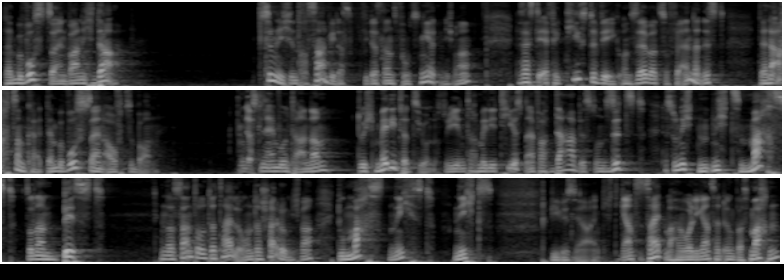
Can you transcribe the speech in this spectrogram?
Dein Bewusstsein war nicht da ziemlich interessant, wie das, wie das Ganze funktioniert, nicht wahr? Das heißt, der effektivste Weg, uns selber zu verändern, ist, deine Achtsamkeit, dein Bewusstsein aufzubauen. Und das lernen wir unter anderem durch Meditation, dass du jeden Tag meditierst und einfach da bist und sitzt, dass du nicht, nichts machst, sondern bist. Interessante Unterteilung, Unterscheidung, nicht wahr? Du machst nichts, nichts, wie wir es ja eigentlich die ganze Zeit machen, wir wollen die ganze Zeit irgendwas machen,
